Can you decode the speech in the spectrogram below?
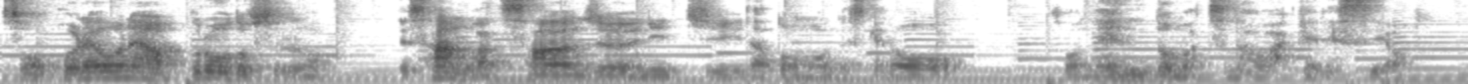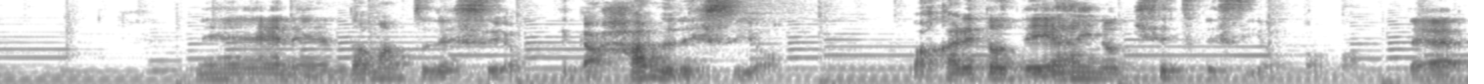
そう、これをね、アップロードするのって3月30日だと思うんですけど、そう年度末なわけですよ。ねえ、年度末ですよ。てか、春ですよ。別れと出会いの季節ですよ、と思って。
